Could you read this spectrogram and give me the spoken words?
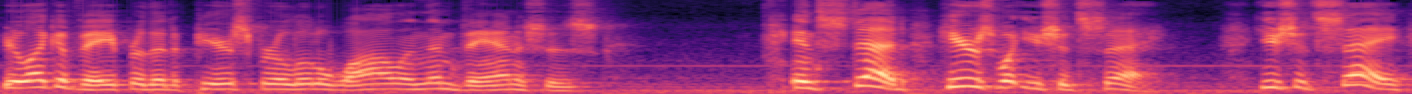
You're like a vapor that appears for a little while and then vanishes. Instead, here's what you should say you should say,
